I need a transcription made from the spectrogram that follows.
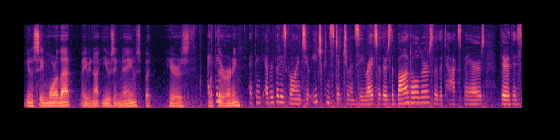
You're going to see more of that, maybe not using names, but here's what think, they're earning. I think everybody's going to, each constituency, right? So there's the bondholders, they're the taxpayers, they're the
